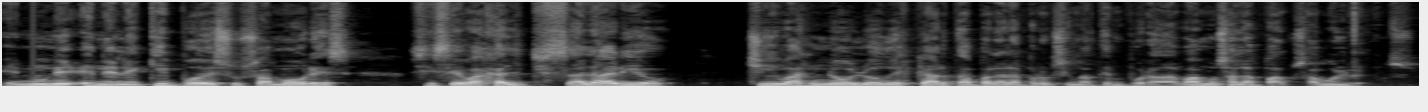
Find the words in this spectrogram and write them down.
en el equipo de sus amores, si se baja el salario, Chivas no lo descarta para la próxima temporada. Vamos a la pausa, volvemos.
